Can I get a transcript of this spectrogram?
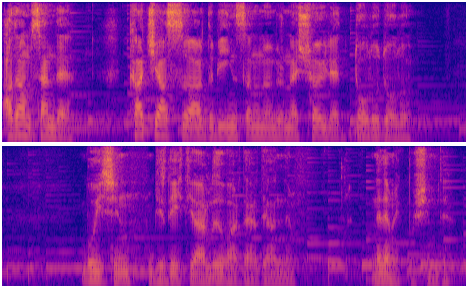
Adam sende. Kaç yaz sığardı bir insanın ömrüne şöyle dolu dolu. Bu işin bir de ihtiyarlığı var derdi annem. Ne demek bu şimdi?''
